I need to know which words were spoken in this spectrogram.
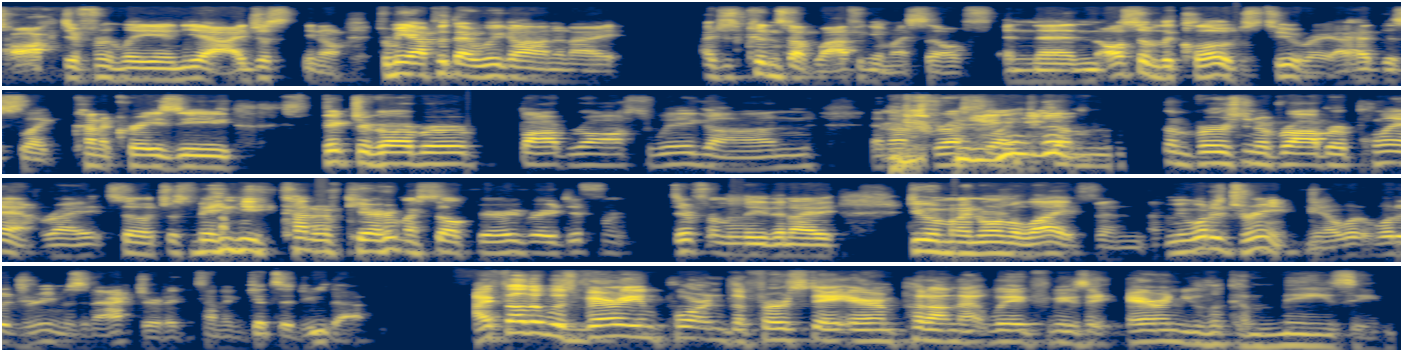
talk differently. And yeah, I just, you know, for me, I put that wig on and I I just couldn't stop laughing at myself. And then also the clothes too, right? I had this like kind of crazy Victor Garber Bob Ross wig on, and I'm dressed like some some version of Robert Plant, right? So it just made me kind of carry myself very, very different differently than I do in my normal life. And I mean, what a dream, you know, what, what a dream as an actor to kind of get to do that. I felt it was very important the first day Aaron put on that wig for me to say, Aaron, you look amazing.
